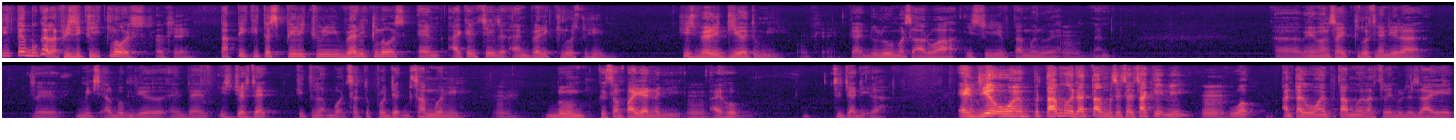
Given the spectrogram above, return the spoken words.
kita bukanlah physically close. Okay. Tapi kita spiritually very close and I can say that I'm very close to him. He's very dear to me. Okay. Kan dulu masa arwah isteri pertama dulu ya. Hmm. Dan, uh, memang saya close dengan dia lah. Saya mix album dia and then it's just that kita nak buat satu projek bersama ni. Hmm. Belum kesampaian lagi. Hmm. I hope terjadilah. And dia orang yang pertama datang masa saya sakit ni. Hmm. Antara orang yang pertama lah selain daripada Zaid,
